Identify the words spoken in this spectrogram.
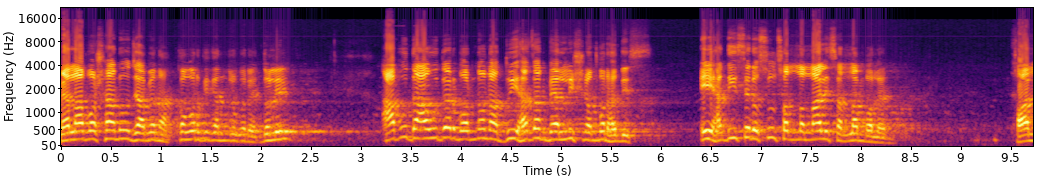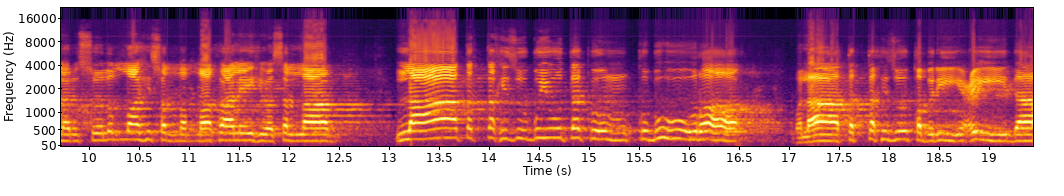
মেলা বসানো যাবে না কবরকে কেন্দ্র করে দলিল আবু দাউদের বর্ণনা দুই হাজার বিয়াল্লিশ নম্বর হাদিস এই হাদিসে রসুল সাল্লাহ আলি সাল্লাম বলেন قال رسول الله صلى الله عليه وسلم لا تتخذوا بيوتكم قبورا ولا تتخذوا قبري عيدا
